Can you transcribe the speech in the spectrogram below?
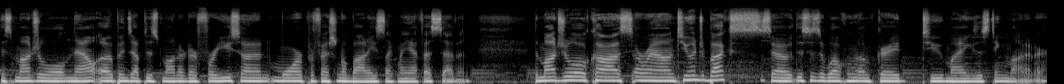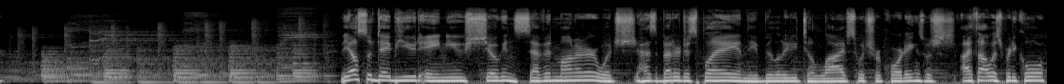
this module now opens up this monitor for use on more professional bodies like my FS7. The module costs around 200 bucks, so this is a welcome upgrade to my existing monitor. They also debuted a new Shogun 7 monitor, which has a better display and the ability to live switch recordings, which I thought was pretty cool.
